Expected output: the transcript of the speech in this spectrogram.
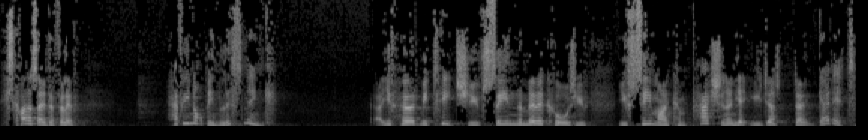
He's kind of saying to Philip, Have you not been listening? Uh, you've heard me teach, you've seen the miracles, you've, you've seen my compassion, and yet you just don't get it.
